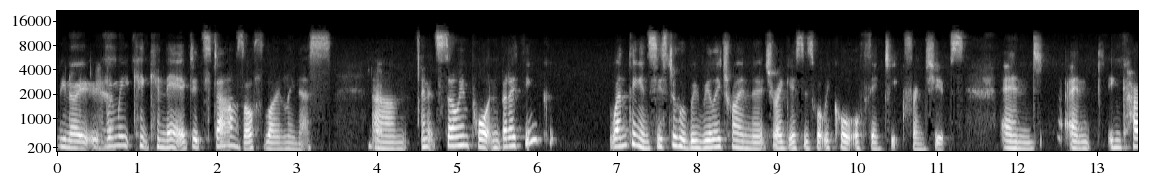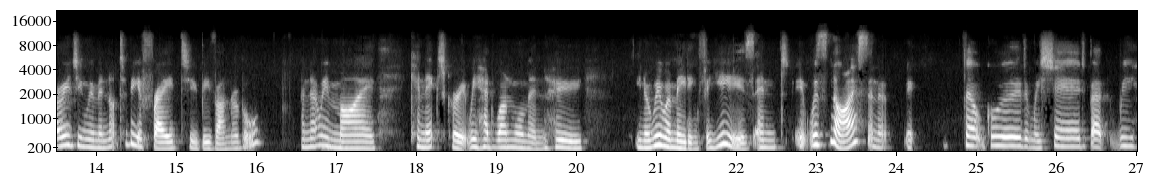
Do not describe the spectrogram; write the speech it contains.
You know, yeah. when we can connect, it starves off loneliness. Um, and it's so important. But I think one thing in sisterhood we really try and nurture, I guess, is what we call authentic friendships, and and encouraging women not to be afraid to be vulnerable. I know in my connect group we had one woman who, you know, we were meeting for years, and it was nice and it, it felt good, and we shared, but we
